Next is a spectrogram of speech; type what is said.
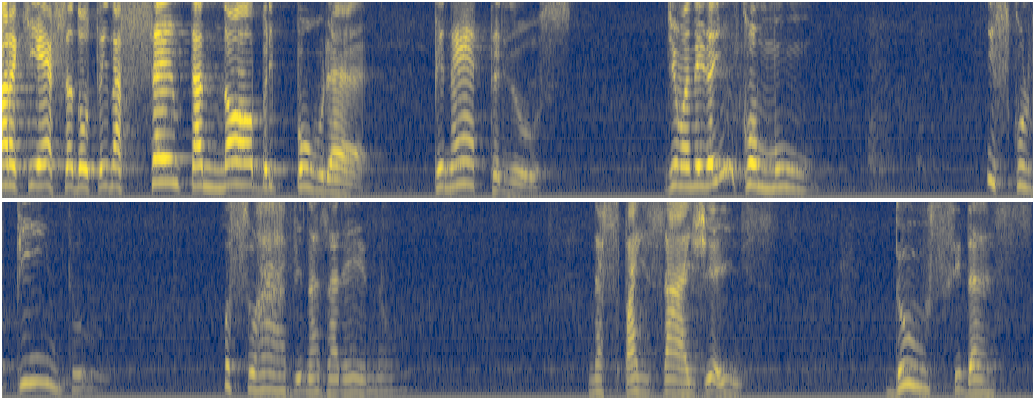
para que essa doutrina santa, nobre, pura, penetre-nos de maneira incomum, esculpindo o suave Nazareno nas paisagens dúcidas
